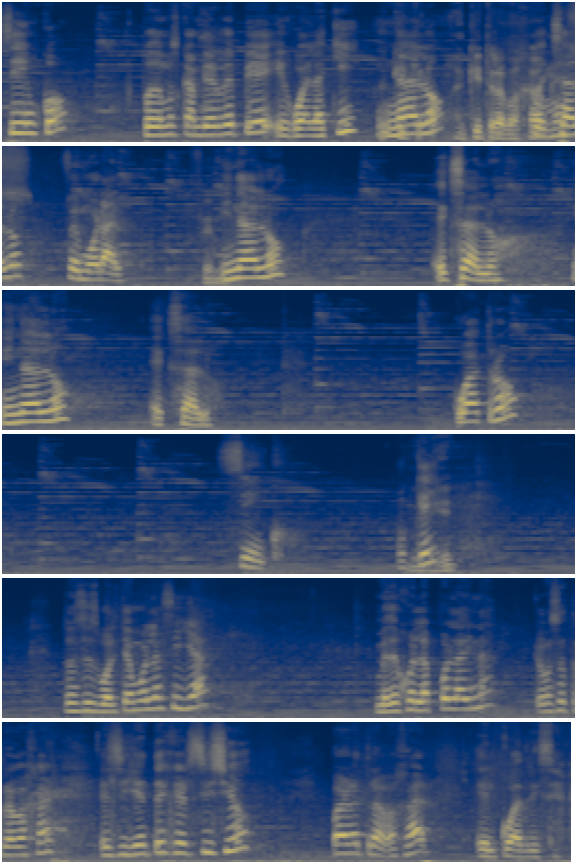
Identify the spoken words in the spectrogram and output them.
cinco. Podemos cambiar de pie, igual aquí. Inhalo, Aquí, trabajamos. exhalo, femoral. Fem- Inhalo, exhalo. Inhalo, exhalo. Cuatro, cinco. Muy ¿Ok? bien. Entonces volteamos la silla, me dejo la polaina, que vamos a trabajar. El siguiente ejercicio para trabajar el cuádriceps.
